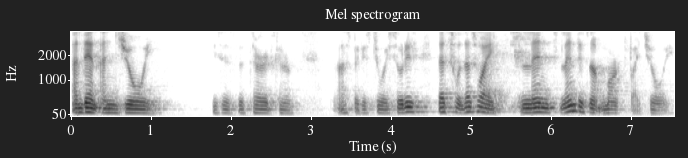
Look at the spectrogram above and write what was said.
And then enjoy. He says the third kind of aspect is joy. So it is that's what that's why Lent Lent is not marked by joy.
